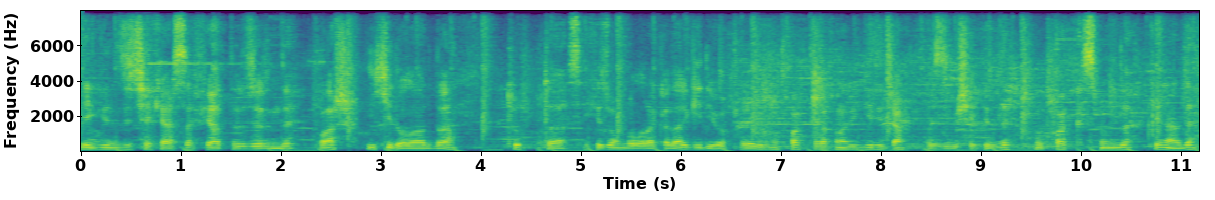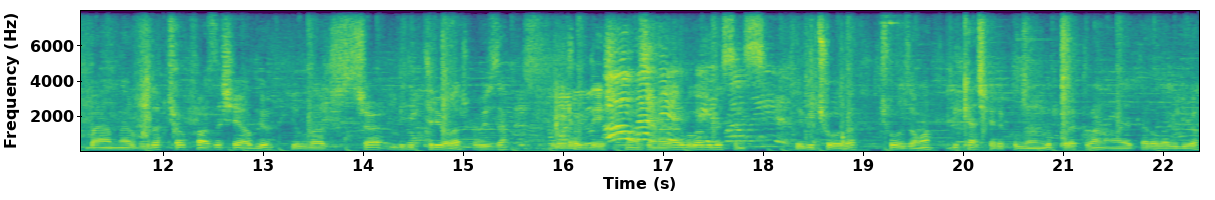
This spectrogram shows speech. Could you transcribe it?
İlginizi çekerse fiyatlar üzerinde var. 2 dolar da tut da 8-10 dolara kadar gidiyor. Şöyle bir mutfak tarafına bir gireceğim hızlı bir şekilde. Mutfak kısmında genelde bayanlar burada çok fazla şey alıyor. Yıllarca biriktiriyorlar. O yüzden çok değişik malzemeler bulabilirsiniz. Ve birçoğu da çoğu zaman birkaç kere kullanılıp bırakılan aletler olabiliyor.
